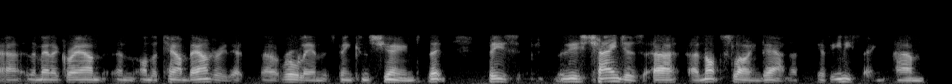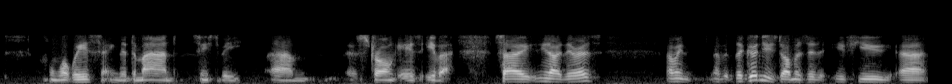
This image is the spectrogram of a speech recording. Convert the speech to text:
uh, the amount of ground and on the town boundary that uh, rural land that's being consumed, that these these changes are, are not slowing down. If, anything, um, from what we're seeing, the demand seems to be um, as strong as ever. So you know there is. I mean, the good news, Dom, is that if you are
